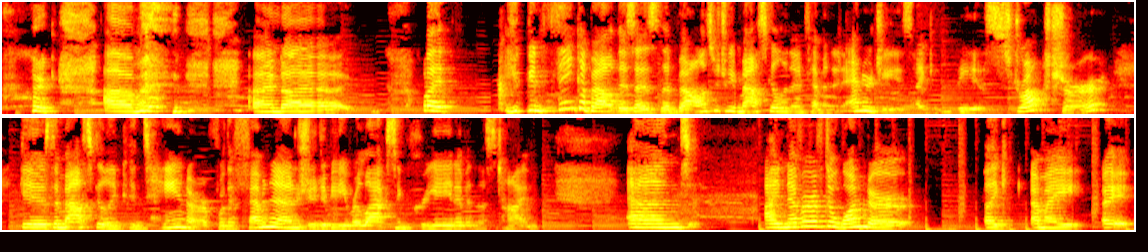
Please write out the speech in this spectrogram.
like, um, and, uh, but you can think about this as the balance between masculine and feminine energies. Like the structure gives a masculine container for the feminine energy to be relaxed and creative in this time. And I never have to wonder, like, am I, I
